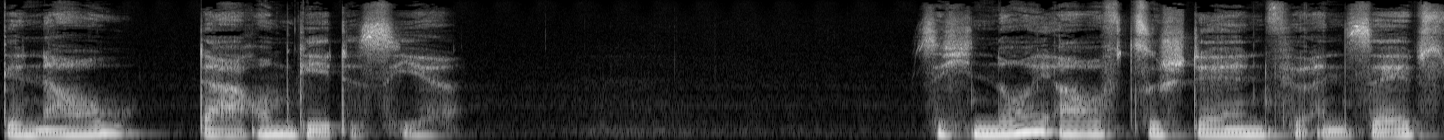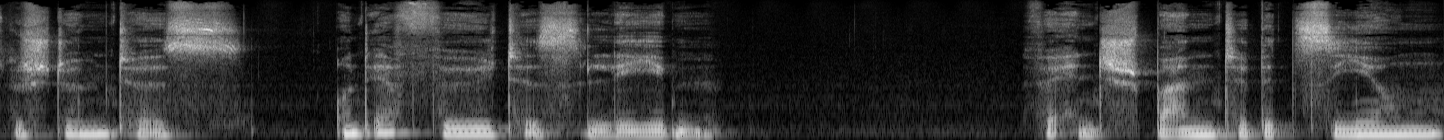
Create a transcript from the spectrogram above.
genau darum geht es hier sich neu aufzustellen für ein selbstbestimmtes und erfülltes Leben, für entspannte Beziehungen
